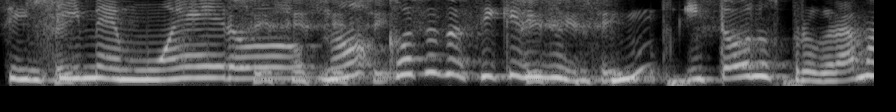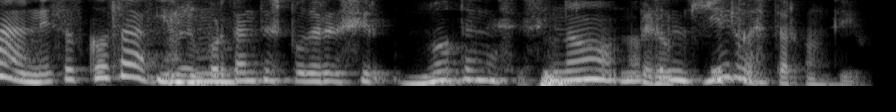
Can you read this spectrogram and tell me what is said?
sin ti me muero, ¿no? Cosas así que dices, mm", y todos nos programan esas cosas. Y lo importante es poder decir, no te necesito, no, pero quiero estar contigo.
